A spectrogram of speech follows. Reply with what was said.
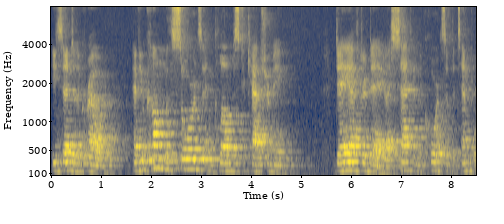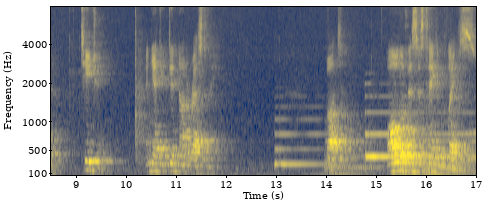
He said to the crowd, Have you come with swords and clubs to capture me? Day after day I sat in the courts of the temple, teaching, and yet you did not arrest me. But all of this has taken place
